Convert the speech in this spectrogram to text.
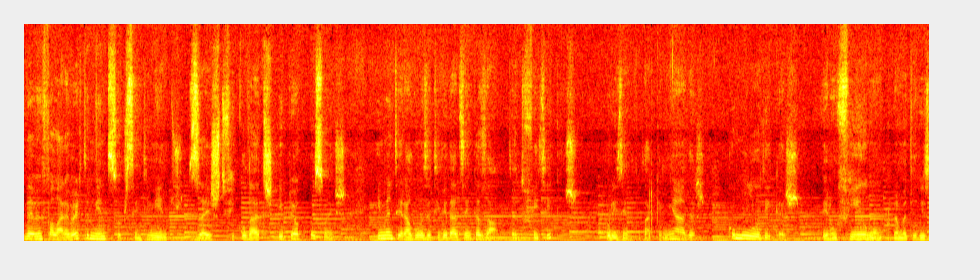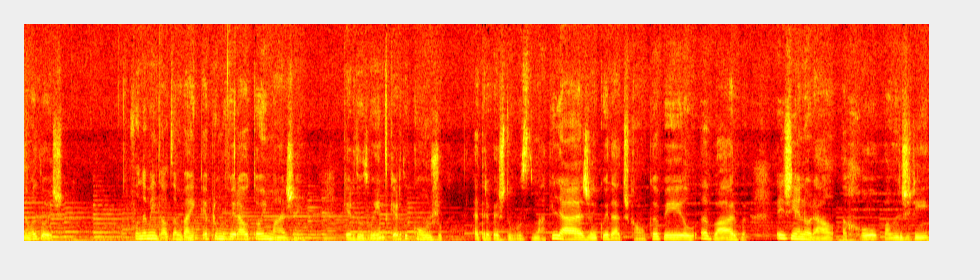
que devem falar abertamente sobre sentimentos, desejos, dificuldades e preocupações e manter algumas atividades em casal, tanto físicas, por exemplo, dar caminhadas, como lúdicas, ver um filme ou um programa de televisão a dois. Fundamental também é promover a autoimagem, quer do doente, quer do cônjuge, através do uso de maquilhagem, cuidados com o cabelo, a barba, a higiene oral, a roupa, a lingerie,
